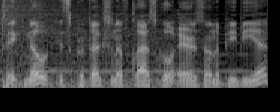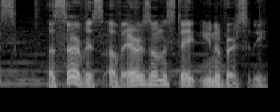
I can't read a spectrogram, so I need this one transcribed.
Take Note is a production of Classical Arizona PBS, a service of Arizona State University.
